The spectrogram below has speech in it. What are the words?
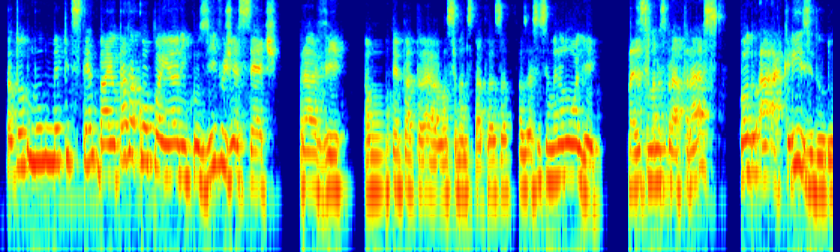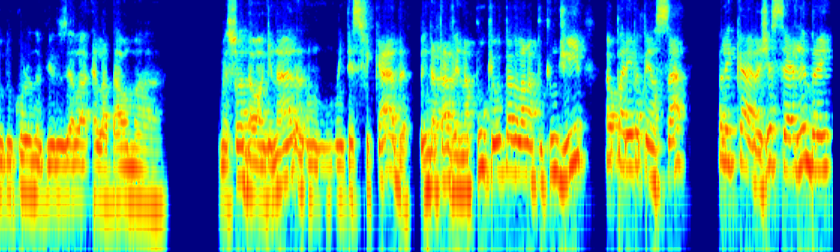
Está todo mundo meio que de stand-by. Eu estava acompanhando, inclusive, o G7 para ver há um tempo atrás, umas semanas para trás, essa semana eu não olhei, mas as semanas para trás, quando a, a crise do, do, do, coronavírus ela, ela dá uma começou a dar uma guinada, uma intensificada, eu ainda estava na PUC, eu estava lá na PUC um dia, aí eu parei para pensar, falei, cara, G7, lembrei,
